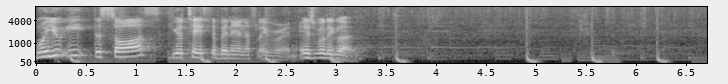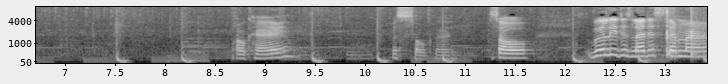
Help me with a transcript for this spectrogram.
when you eat the sauce, you'll taste the banana flavor in. It's really good. Okay, it's so good. So really just let it simmer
